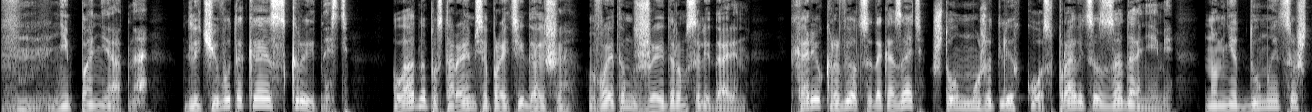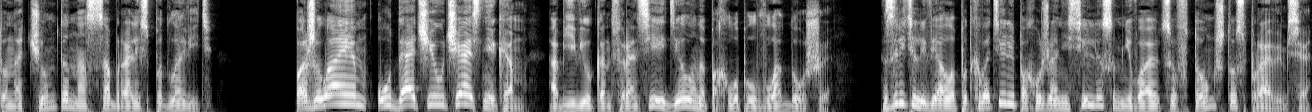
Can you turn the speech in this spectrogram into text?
«Хм, непонятно. Для чего такая скрытность? Ладно, постараемся пройти дальше. В этом с Жейдером солидарен. Харек рвется доказать, что он может легко справиться с заданиями, но мне думается, что на чем-то нас собрались подловить». «Пожелаем удачи участникам!» — объявил конферансье и делано похлопал в ладоши. Зрители вяло подхватили, похоже, они сильно сомневаются в том, что справимся.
